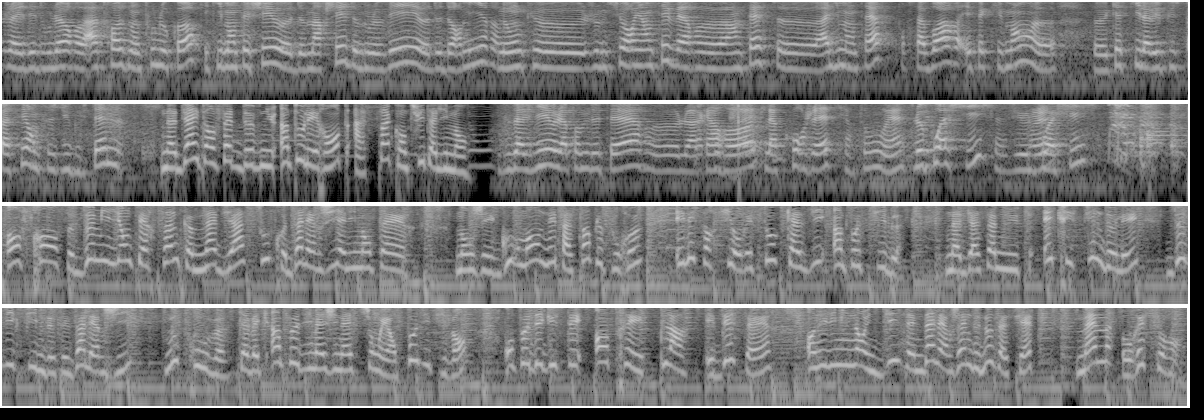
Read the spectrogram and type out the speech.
J'avais des douleurs euh, atroces dans tout le corps et qui m'empêchaient euh, de marcher, de me lever, de dormir. Donc je me suis orientée vers un test alimentaire pour savoir effectivement qu'est-ce qu'il avait pu se passer en plus du gluten. Nadia est en fait devenue intolérante à 58 aliments. Vous aviez euh, la pomme de terre, euh, la, carotte, la courgette surtout, le pois chiche, j'ai eu le pois chiche. En France, 2 millions de personnes comme Nadia souffrent d'allergies alimentaires. Manger gourmand n'est pas simple pour eux et les sorties au resto quasi impossibles. Nadia Samnut et Christine Delay, deux victimes de ces allergies, nous prouvent qu'avec un peu d'imagination et en positivant, on peut déguster entrées, plats et desserts en éliminant une dizaine d'allergènes de nos assiettes, même au restaurant.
